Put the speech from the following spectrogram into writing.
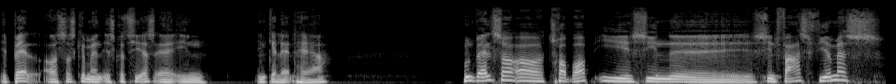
et bal, og så skal man eskorteres af en, en galant herre. Hun valgte så at troppe op i sin, øh, sin fars firmas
